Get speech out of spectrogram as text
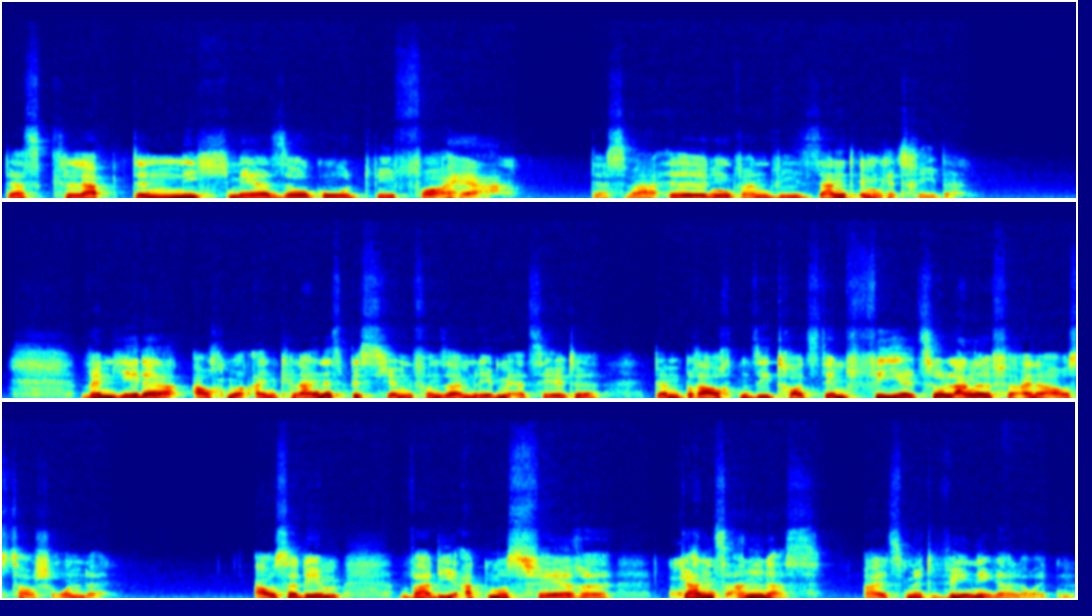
das klappte nicht mehr so gut wie vorher. Das war irgendwann wie Sand im Getriebe. Wenn jeder auch nur ein kleines bisschen von seinem Leben erzählte, dann brauchten sie trotzdem viel zu lange für eine Austauschrunde. Außerdem war die Atmosphäre ganz anders als mit weniger Leuten.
